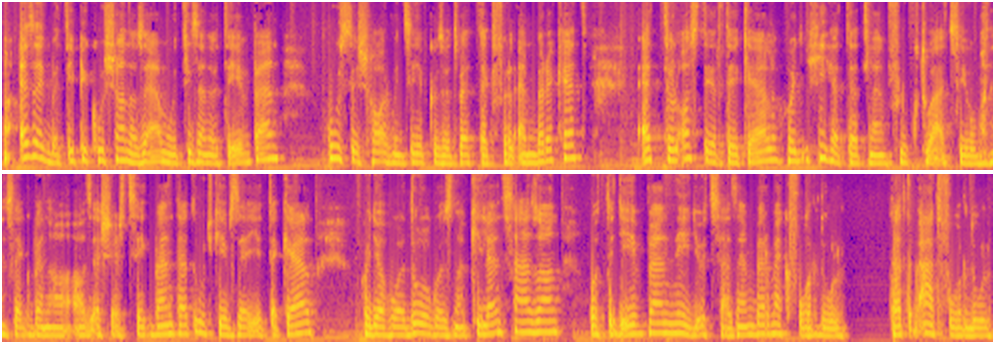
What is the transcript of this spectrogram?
Na, ezekben tipikusan az elmúlt 15 évben 20 és 30 év között vettek föl embereket. Ettől azt érték el, hogy hihetetlen fluktuáció van ezekben az SS cégben, tehát úgy képzeljétek el, hogy ahol dolgoznak 900-an, ott egy évben 4-500 ember megfordul tehát átfordul.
